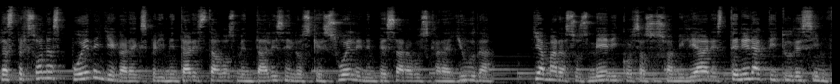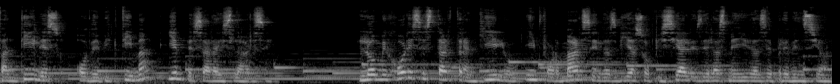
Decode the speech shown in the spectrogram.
las personas pueden llegar a experimentar estados mentales en los que suelen empezar a buscar ayuda, llamar a sus médicos, a sus familiares, tener actitudes infantiles o de víctima y empezar a aislarse. Lo mejor es estar tranquilo, informarse en las vías oficiales de las medidas de prevención.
